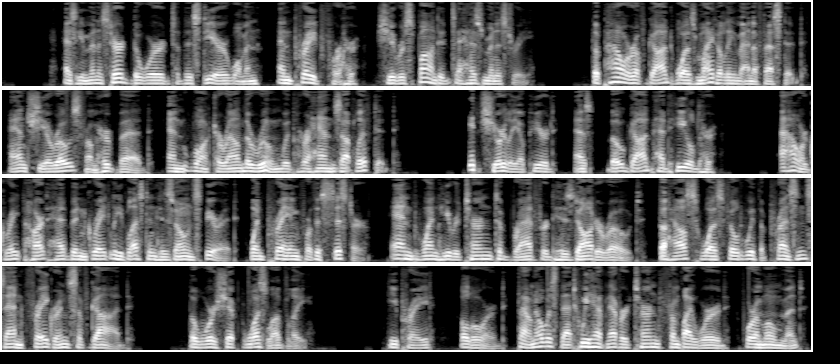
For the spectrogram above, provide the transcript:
As he ministered the word to this dear woman and prayed for her, she responded to his ministry. The power of God was mightily manifested, and she arose from her bed and walked around the room with her hands uplifted. It surely appeared as though God had healed her. Our great heart had been greatly blessed in his own spirit when praying for this sister, and when he returned to Bradford his daughter wrote, The house was filled with the presence and fragrance of God. The worship was lovely. He prayed, O Lord, thou knowest that we have never turned from thy word for a moment.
